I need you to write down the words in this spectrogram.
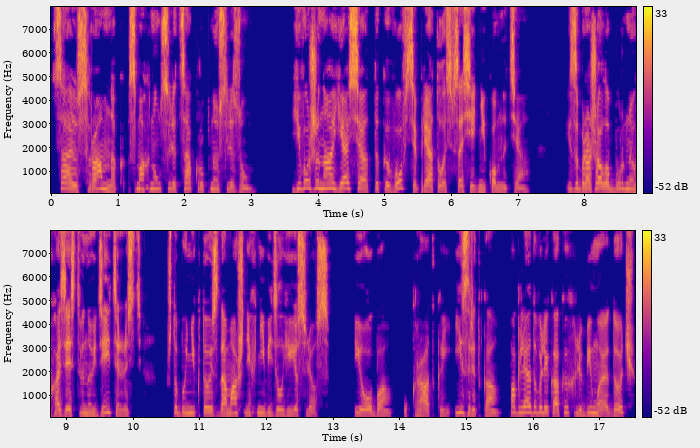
Саюс Рамнак смахнул с лица крупную слезу. Его жена Яся так и вовсе пряталась в соседней комнате. Изображала бурную хозяйственную деятельность, чтобы никто из домашних не видел ее слез. И оба, украдкой, изредка, поглядывали, как их любимая дочь,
